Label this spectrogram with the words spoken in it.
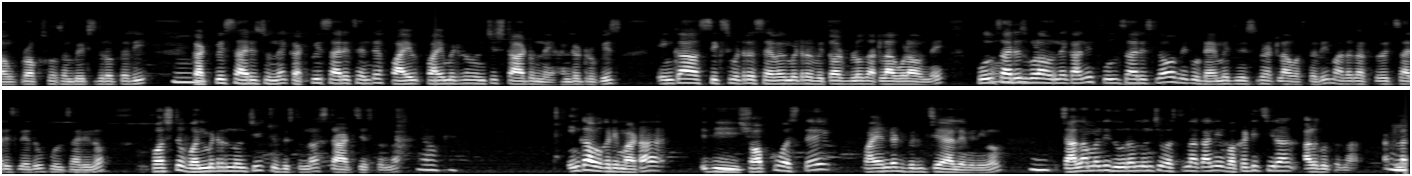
long frocks కోసం బిట్స్ దొరుకుతుంది. కట్ పీస్ సారీస్ ఉన్నాయి. కట్ పీస్ సారీస్ అయితే ఫైవ్ ఫైవ్ మీటర్ నుంచి స్టార్ట్ ఉన్నాయి హండ్రెడ్ రూపీస్ ఇంకా six metre seven metre without blouse అట్లా కూడా ఉన్నాయి. ఫుల్ సారీస్ కూడా ఉన్నాయి కానీ ఫుల్ సారీస్లో మీకు డ్యామేజ్ మిస్ప్రింట్ అట్లా వస్తుంది. మా దగ్గర ఫ్రెష్ సారీస్ లేదు ఫుల్ సారీలో ఫస్ట్ వన్ మీటర్ నుంచి చూపిస్తున్నా స్టార్ట్ చేస్తున్నా. ఓకే ఇంకా ఒకటి మాట ఇది షాప్కు వస్తే ఫైవ్ హండ్రెడ్ బిల్ చేయాలి మినిమం. చాలా మంది దూరం నుంచి వస్తున్నా కానీ ఒకటి చీర అడుగుతున్నా. అట్లా.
